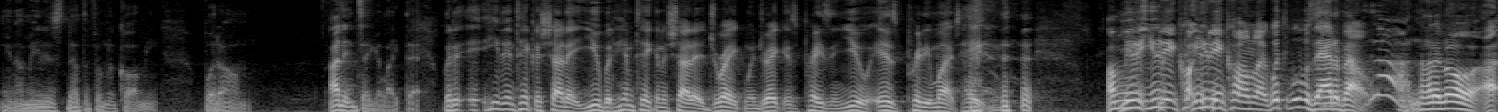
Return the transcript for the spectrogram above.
You know what I mean? It's nothing for him to call me. But um, I didn't take it like that. But it, it- he didn't take a shot at you, but him taking a shot at Drake when Drake is praising you is pretty much hating. I you, mean, you didn't call you didn't call him like what what was that about? Nah, not at all. I,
